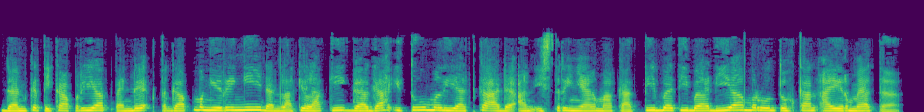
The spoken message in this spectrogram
Dan ketika pria pendek tegap mengiringi dan laki-laki gagah itu melihat keadaan istrinya maka tiba-tiba dia meruntuhkan air mata,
